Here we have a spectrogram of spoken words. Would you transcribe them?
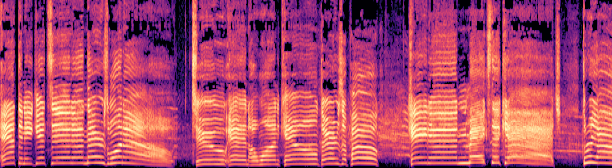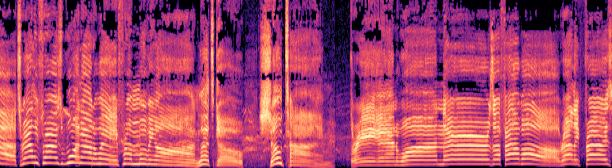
Anthony gets it, and there's out. Two and a one count. There's a poke. Caden makes the catch. Three outs. Rally Fries one out away from moving on. Let's go. Showtime. Three and one. There's a foul ball. Rally Fries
